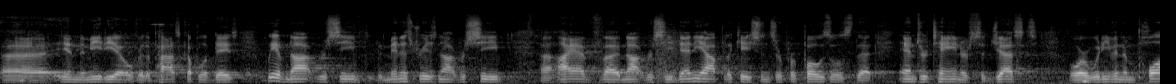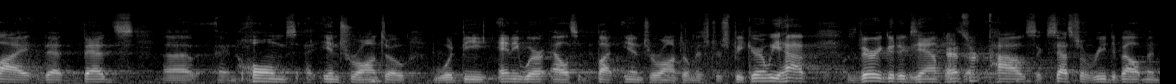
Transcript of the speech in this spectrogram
uh, in the media over the past couple of days. We have not received, the ministry has not received, uh, I have uh, not received any applications or proposals that entertain or suggest or would even imply that beds uh, and homes in Toronto would be anywhere else but in Toronto, Mr. Speaker. And we have very good examples Answer. of how successful redevelopment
